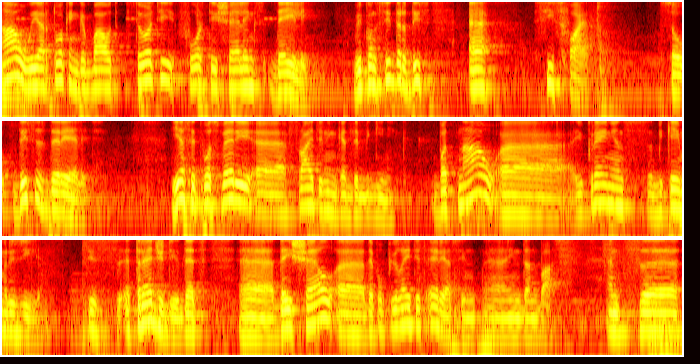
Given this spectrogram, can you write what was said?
Now we are talking about 30 40 shellings daily. We consider this a ceasefire. So, this is the reality. Yes, it was very uh, frightening at the beginning, but now uh, Ukrainians became resilient. It is a tragedy that uh, they shell uh, the populated areas in, uh, in Donbass. And uh,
